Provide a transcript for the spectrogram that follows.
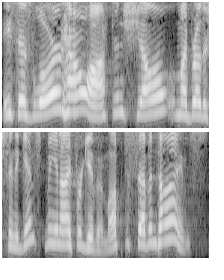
He says, Lord, how often shall my brother sin against me and I forgive him? Up to seven times.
